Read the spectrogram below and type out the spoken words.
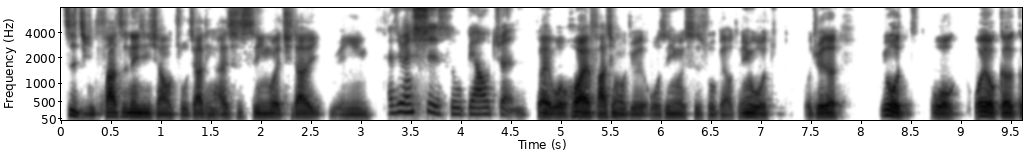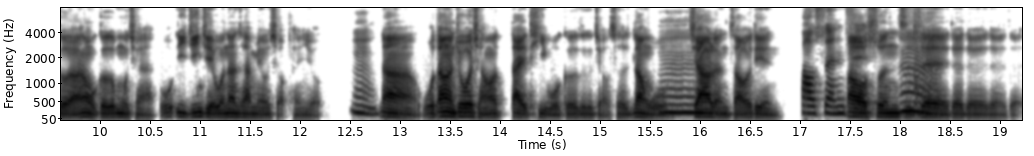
自己发自内心想要组家庭，还是是因为其他的原因？还是因为世俗标准？对，我后来发现，我觉得我是因为世俗标准，因为我我觉得，因为我我我有哥哥啊，那我哥哥目前我已经结婚，但是还没有小朋友。嗯，那我当然就会想要代替我哥这个角色，让我家人早一点抱孙子、抱孙子之类。对对对对对。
